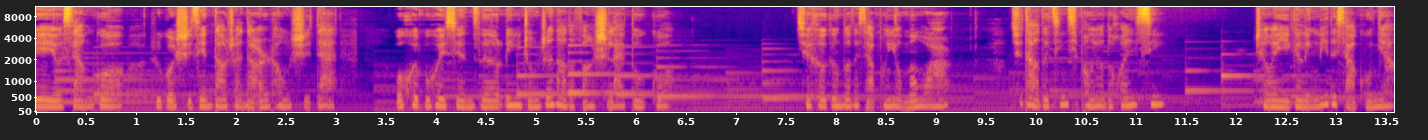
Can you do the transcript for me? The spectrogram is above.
我也有想过，如果时间倒转到儿童时代，我会不会选择另一种热闹的方式来度过？去和更多的小朋友们玩，去讨得亲戚朋友的欢心，成为一个伶俐的小姑娘。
